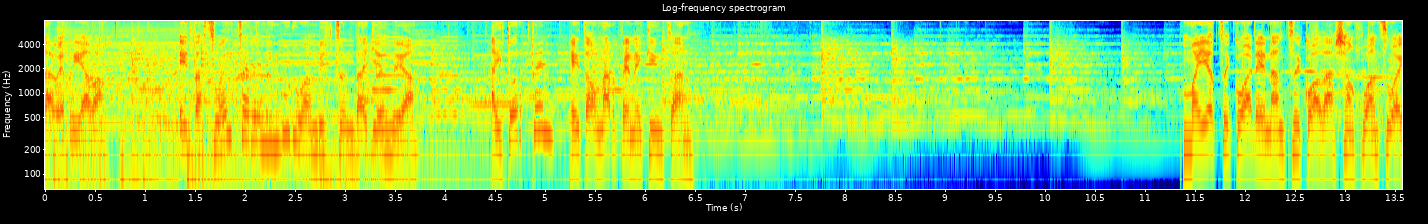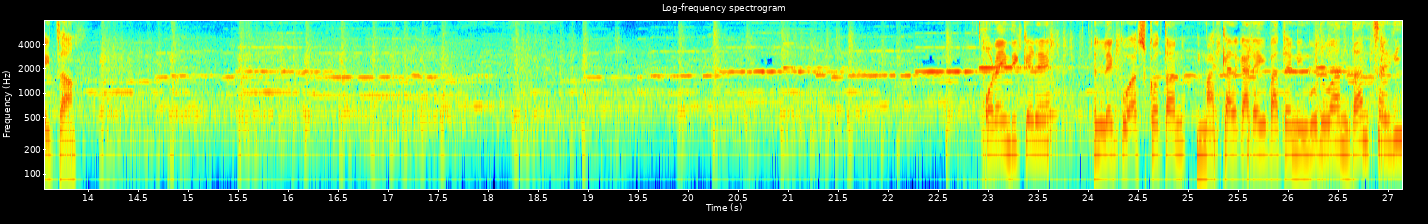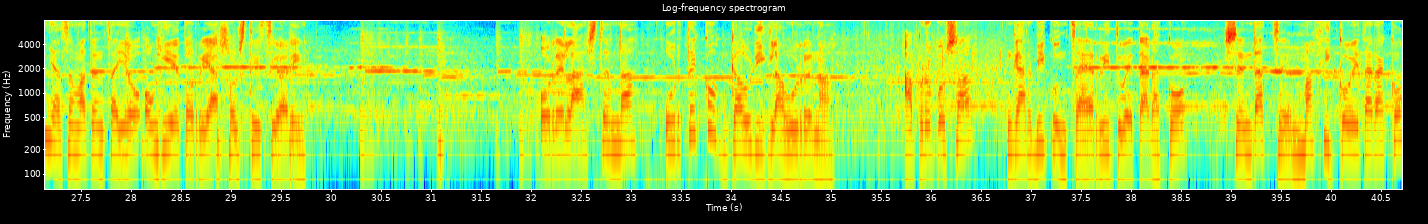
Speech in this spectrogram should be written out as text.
Uda berria da. Eta zuaitzaren inguruan biltzen da jendea. Aitorpen eta onarpen ekintzan. Maiatzekoaren antzekoa da San Juan zuaitza. Oraindik ere, leku askotan makalgarei baten inguruan dantza egina ematen zaio ongi etorria solstizioari. Horrela hasten da urteko gaurik laburrena. Aproposa, garbikuntza herrituetarako, sendatze magikoetarako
